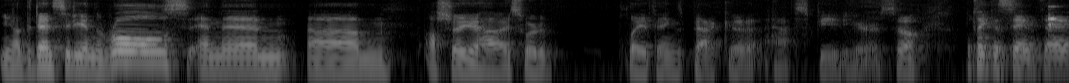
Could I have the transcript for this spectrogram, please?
you know the density and the rolls, and then um, I'll show you how I sort of play things back at half speed here. So we'll take the same thing.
